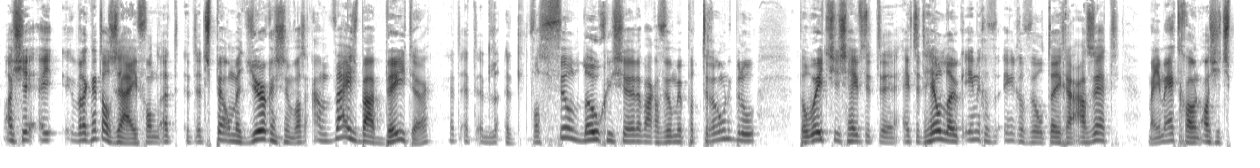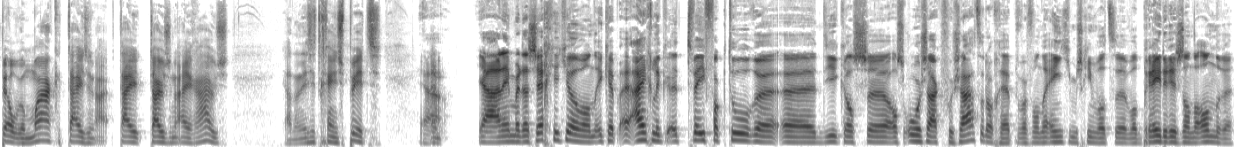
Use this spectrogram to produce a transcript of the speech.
Als je, eh, wat ik net al zei, van het, het, het spel met Jurgensen was aanwijsbaar beter. Het, het, het, het, was veel logischer, er waren veel meer patronen. Ik bedoel, Boetjes heeft het, uh, heeft het heel leuk ingevuld tegen AZ. Maar je merkt gewoon, als je het spel wil maken thuis in, thuis in eigen huis, ja, dan is het geen spits. Ja. En, ja, nee, maar daar zeg je het, Johan. Ik heb eigenlijk uh, twee factoren uh, die ik als, als oorzaak voor zaterdag heb, waarvan de eentje misschien wat, wat breder is dan de andere.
